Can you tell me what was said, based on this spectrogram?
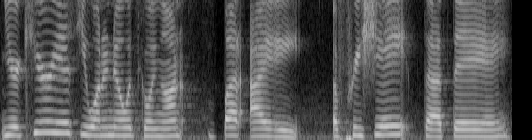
You're curious. You want to know what's going on, but I appreciate that they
